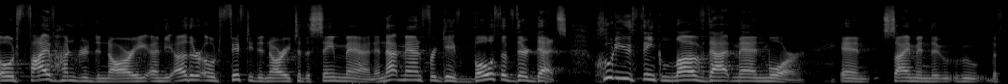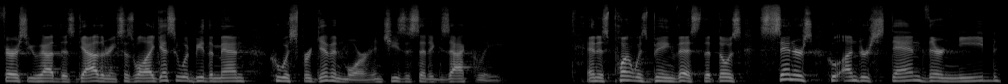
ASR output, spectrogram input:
owed 500 denarii, and the other owed 50 denarii to the same man. And that man forgave both of their debts. Who do you think loved that man more? And Simon, who the Pharisee who had this gathering, says, Well, I guess it would be the man who was forgiven more. And Jesus said, Exactly. And his point was being this that those sinners who understand their need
